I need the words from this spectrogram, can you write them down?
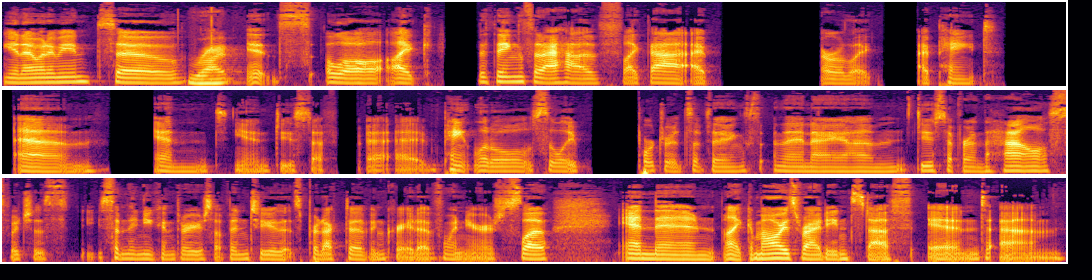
You know what I mean? So right, it's a little like the things that I have like that. I or like I paint, um, and you know do stuff. Uh, I paint little silly portraits of things, and then I um do stuff around the house, which is something you can throw yourself into that's productive and creative when you're slow. And then like I'm always writing stuff and um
